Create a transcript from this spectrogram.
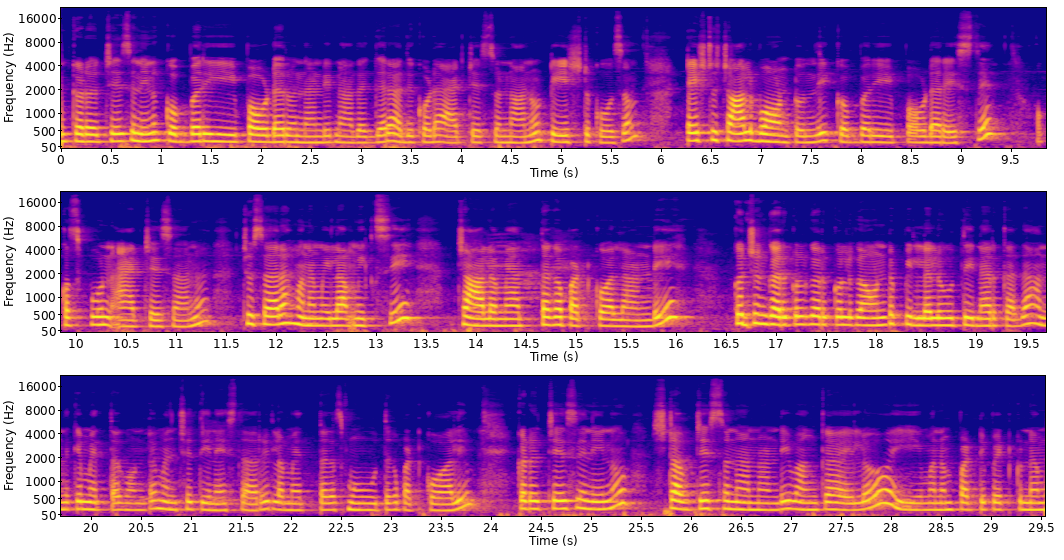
ఇక్కడ వచ్చేసి నేను కొబ్బరి పౌడర్ ఉందండి నా దగ్గర. అది కూడా యాడ్ చేస్తున్నాను టేస్ట్ కోసం. టేస్ట్ చాలా బాగుంటుంది కొబ్బరి పౌడర్ వేస్తే. ఒక స్పూన్ యాడ్ చేశాను. చూసారా? మనం ఇలా మిక్సీ చాలా మెత్తగా పట్టుకోవాలండి. కొంచెం గరుకులు గరుకులుగా ఉంటే పిల్లలు తినరు కదా అందుకే మెత్తగా ఉంటే మంచిగా తినేస్తారు. ఇట్లా మెత్తగా స్మూత్గా పట్టుకోవాలి. ఇక్కడ వచ్చేసి నేను స్టవ్ చేస్తున్నానండి. వంకాయలో ఈ మనం పట్టి పెట్టుకున్నాం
